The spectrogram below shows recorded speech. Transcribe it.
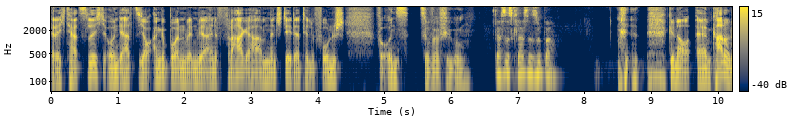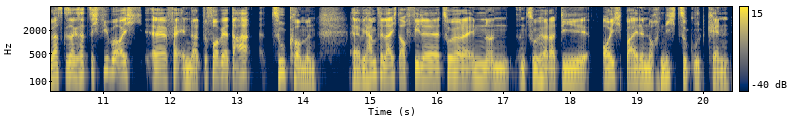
recht herzlich und er hat sich auch angeboten, wenn wir eine Frage haben, dann steht er telefonisch für uns zur Verfügung. Das ist klasse, super. genau. Ähm, Caro, du hast gesagt, es hat sich viel bei euch äh, verändert. Bevor wir dazu kommen, äh, wir haben vielleicht auch viele Zuhörerinnen und, und, Zuhörer, die euch beide noch nicht so gut kennen.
